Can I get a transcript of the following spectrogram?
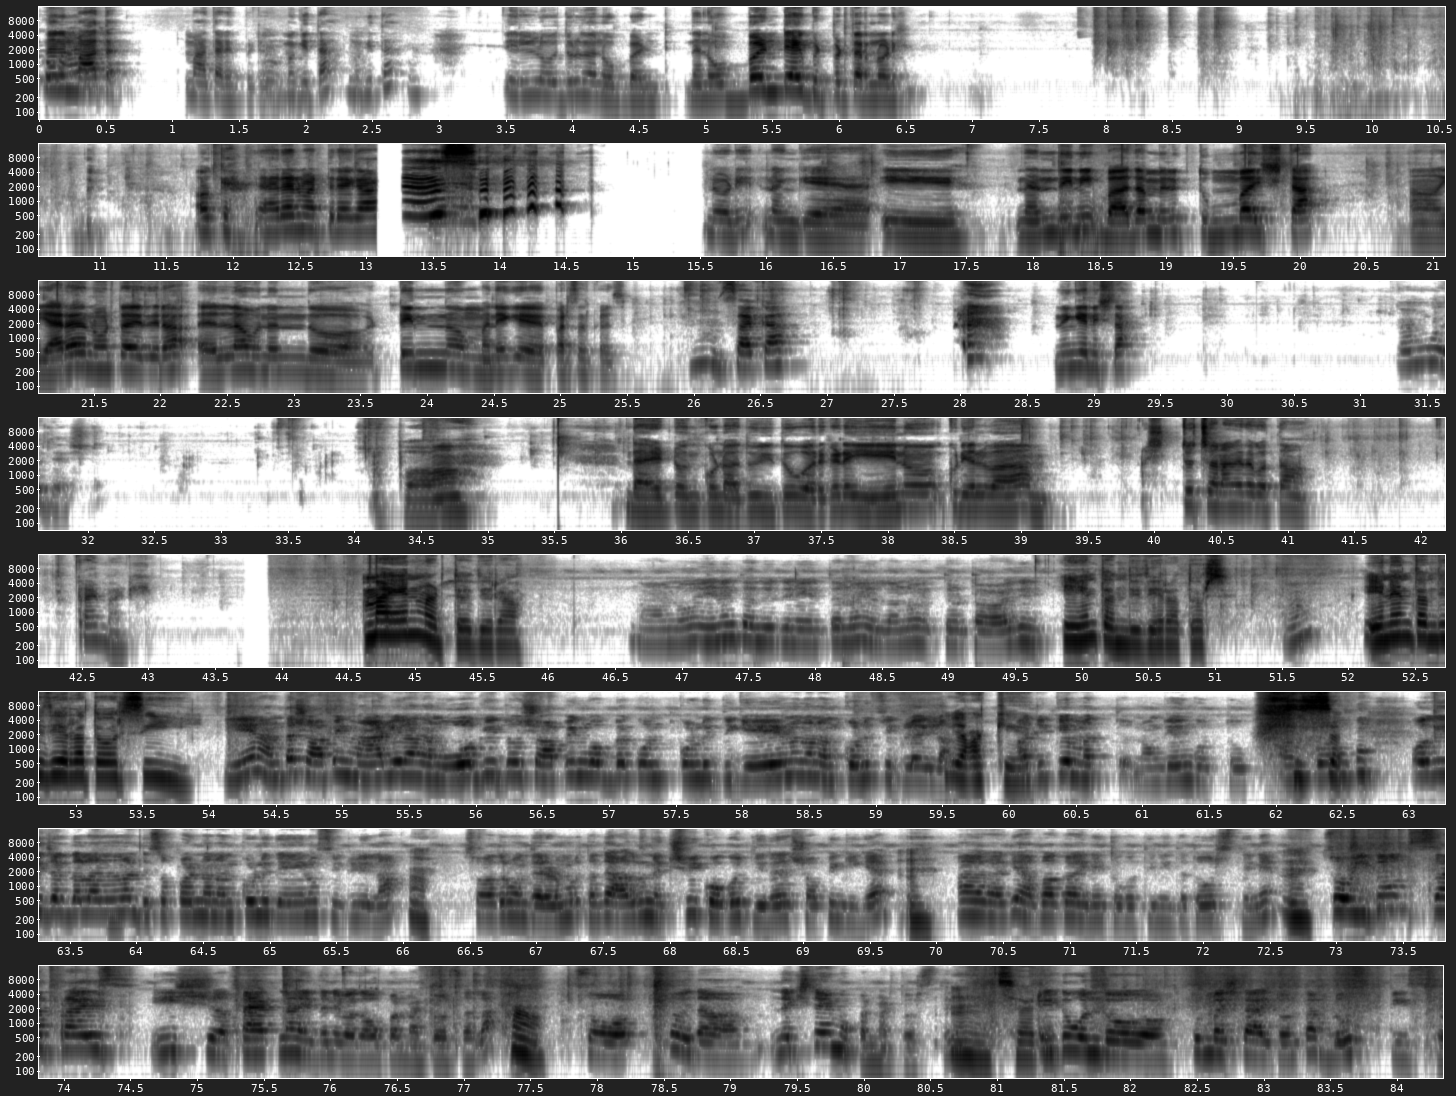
ನಾನು ಮಾತಾ ಮಾತಾಡಕ್ ಬಿಟ್ರೆ ಮುಗಿತಾ? ಮುಗಿತಾ? ಎಲ್ಲೋದ್ರು ನಾನು ಒಬ್ಬಂಟಿ. ನಾನು ಒಬ್ಬಂಟಿಯಾಗಿ ಬಿಟ್ಬಿಡ್ತಾರೆ ನೋಡಿ. ಓಕೆ ಯಾರ್ಯಾರು ಮಾಡ್ತೀರಾ ಈಗ? ನೋಡಿ ನನಗೆ ಈ ನಂದಿನಿ ಬಾದಾಮ್ ಮಿಲ್ಕ್ ತುಂಬ ಇಷ್ಟ. ಯಾರ ನೋಡ್ತಾ ಇದ್ದೀರಾ ಎಲ್ಲ ಒಂದೊಂದು ಟಿನ್ ಮನೆಗೆ ಪಾರ್ಸಲ್ ಕಳಿಸಿ. ಸಾಕಾ. ನಿಂಗೇನು ಇಷ್ಟ? ಇದೆ ಅಪ್ಪ ಡಯಟ್ ಅಂದ್ಕೊಂಡು ಅದು ಇದು ಹೊರಗಡೆ ಏನು ಕುಡಿಯಲ್ವಾ? ಅಷ್ಟು ಚೆನ್ನಾಗಿದೆ ಗೊತ್ತಾ? ಟ್ರೈ ಮಾಡಿ. ಅಮ್ಮ ಏನ್ ಮಾಡ್ತಾ ಇದ್ದೀರಾ? ನಾನು ಏನೇನು ತಂದಿದ್ದೀನಿ ಅಂತನೋ ಎಲ್ಲನೂ ಎತ್ತಿಡ್ತಾ ಇದ್ದೀನಿ. ಏನ್ ತಂದಿದ್ದೀರಾ ತೋರ್ಸಿ. ಏನೇನ್ ತಂದಿದ್ದೀರಾ ತೋರ್ಸಿ. ಏನು ಅಂತ ಶಾಪಿಂಗ್ ಮಾಡಲಿಲ್ಲ. ನಾನು ಹೋಗಿದ್ದು ಶಾಪಿಂಗ್ ಹೋಗ್ಬೇಕು ಅಂದ್ಕೊಂಡಿದ್ದು. ಏನು ನಾನು ಅಂದ್ಕೊಂಡಿದ್ದು ಸಿಗ್ಲೇ ಇಲ್ಲ. ಯಾಕೆ? ಅದಕ್ಕೆ ಮತ್ತೆ ನಂಗೆ ಗೊತ್ತು? ಹೋಗಿ ಜಾಗದಲ್ಲೆಲ್ಲ ಡಿಸಪಾಯಿಂಟ್ ನಾನು ಅನ್ಕೊಂಡಿದ್ದೆ ಏನೂ ಸಿಗ್ಲಿಲ್ಲ. ಸೊ ಆದ್ರೂ ಒಂದ್ ಎರಡ್ ಮೂರ್ ತಂದೆ ಆದ್ರೂ ನೆಕ್ಸ್ಟ್ ವೀಕ್ ಹೋಗೋದಿದೆ ಶಾಪಿಂಗಿಗೆ ಹಾಗಾಗಿ ಅವಾಗ ಏನೇನ್ ತಗೋತೀನಿ ಅಂತ ತೋರಿಸ್ತೀನಿ. ಸೊ ಇದು ಸರ್ಪ್ರೈಸ್ ಈ ಪ್ಯಾಕ್ನ ಇದನ್ನ ಇವಾಗ ಓಪನ್ ಮಾಡಿ ತೋರಿಸಲ್ಲ? ಸೊ ಸೊ ಇದ ನೆಕ್ಸ್ಟ್ ಟೈಮ್ ಓಪನ್ ಮಾಡಿ ತೋರಿಸ್ತೀನಿ. ಇದು ಒಂದು ತುಂಬಾ ಇಷ್ಟ ಆಯ್ತು ಅಂತ ಬ್ಲೌಸ್ ಪೀಸ್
